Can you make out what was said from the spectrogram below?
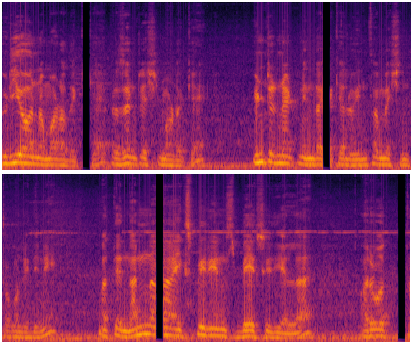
ವಿಡಿಯೋವನ್ನು ಮಾಡೋದಕ್ಕೆ ಪ್ರೆಸೆಂಟೇಷನ್ ಮಾಡೋಕ್ಕೆ ಇಂಟರ್ನೆಟ್ನಿಂದ ಕೆಲವು ಇನ್ಫಾರ್ಮೇಷನ್ ತೊಗೊಂಡಿದ್ದೀನಿ. ಮತ್ತು ನನ್ನ ಎಕ್ಸ್ಪೀರಿಯನ್ಸ್ ಬೇಸ್ ಇದೆಯಲ್ಲ ಅರವತ್ತು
